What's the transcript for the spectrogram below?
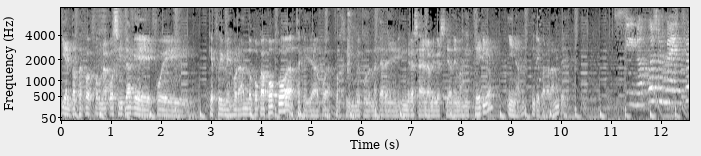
y entonces pues, fue una cosita que fue que fui mejorando poco a poco hasta que ya pues por fin me pude meter en ingresar en la Universidad de Magisterio y nada, tiré para adelante. Si no fuese maestro,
